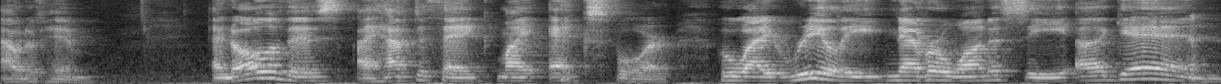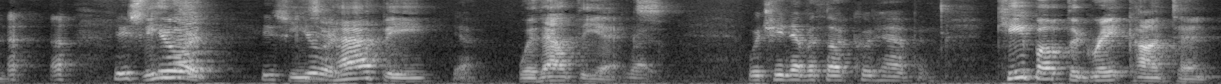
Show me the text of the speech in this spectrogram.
out of him. And all of this I have to thank my ex for, who I really never want to see again. He's See cured. that? He's, He's cured. happy Yeah. without the ex. Right. Which he never thought could happen. Keep up the great content.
